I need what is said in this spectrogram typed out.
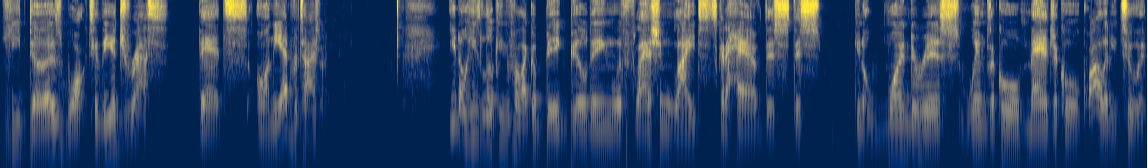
he does walk to the address that's on the advertisement. You know, he's looking for like a big building with flashing lights. It's gonna have this this you know wondrous, whimsical, magical quality to it.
